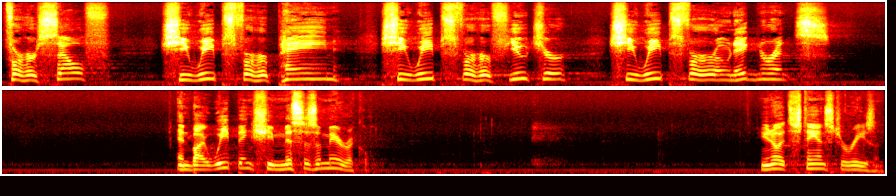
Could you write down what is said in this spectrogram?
for herself. She weeps for her pain. She weeps for her future. She weeps for her own ignorance. And by weeping, she misses a miracle. You know, it stands to reason.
